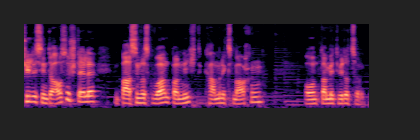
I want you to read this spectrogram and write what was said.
Chilis in der Außenstelle. Ein paar sind was geworden, ein paar nicht, kann man nichts machen und damit wieder zurück.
